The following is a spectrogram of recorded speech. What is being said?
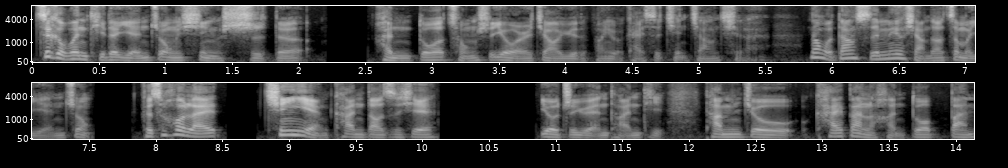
这个问题的严重性，使得很多从事幼儿教育的朋友开始紧张起来。那我当时没有想到这么严重，可是后来亲眼看到这些幼稚园团体，他们就开办了很多班。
